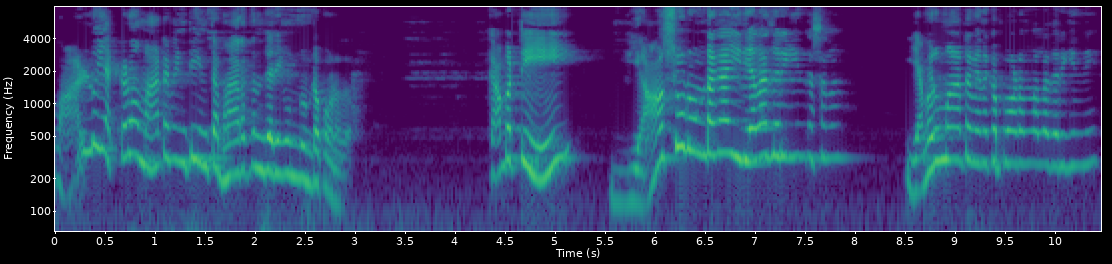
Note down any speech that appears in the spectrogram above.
వాళ్ళు ఎక్కడో మాట వింటే ఇంత భారతం జరిగి ఉండి ఉండకూడదు. కాబట్టి వ్యాసుడు ఉండగా ఇది ఎలా జరిగింది అసలు? ఎవరు మాట వినకపోవడం వల్ల జరిగింది?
